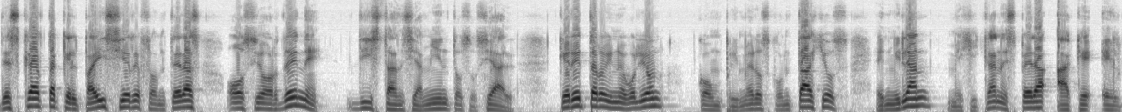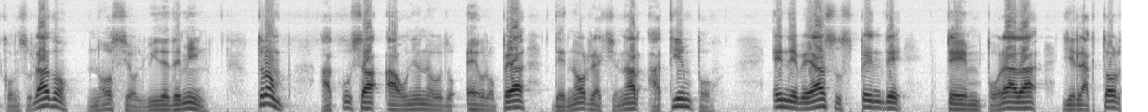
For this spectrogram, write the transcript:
descarta que el país cierre fronteras o se ordene distanciamiento social. Querétaro y Nuevo León con primeros contagios. En Milán, Mexicana espera a que el consulado no se olvide de mí. Trump acusa a Unión Europea de no reaccionar a tiempo. NBA suspende temporada y el actor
